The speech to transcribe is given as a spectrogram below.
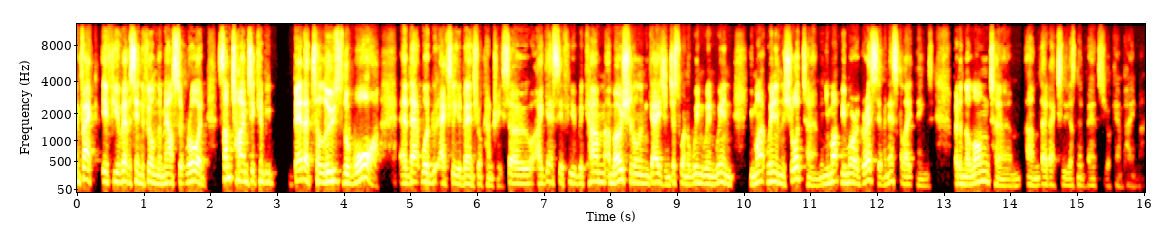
In fact, if you've ever seen the film The Mouse That Roared, sometimes it can be better to lose the war and that would actually advance your country. So I guess if you become emotional and engaged and just want to win, win, win, you might win in the short term and you might be more aggressive and escalate things. But in the long term, um, that actually doesn't advance your campaign much.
